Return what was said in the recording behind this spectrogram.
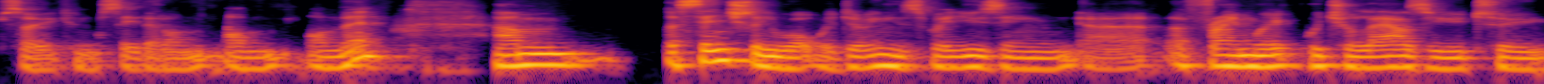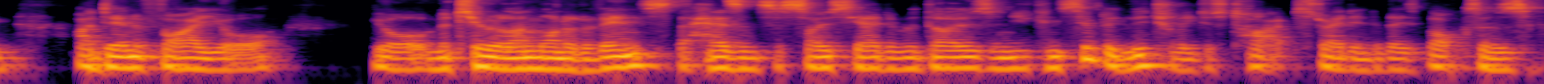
so you can see that on, on, on there. Um, essentially what we're doing is we're using uh, a framework which allows you to identify your, your material unwanted events, the hazards associated with those, and you can simply literally just type straight into these boxes,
